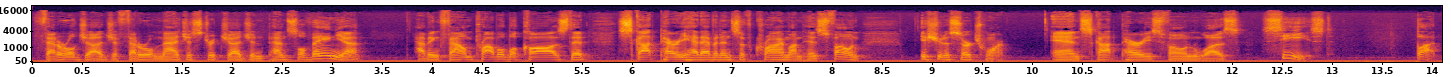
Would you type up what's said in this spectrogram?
federal judge, a federal magistrate judge in Pennsylvania, having found probable cause that Scott Perry had evidence of crime on his phone, issued a search warrant. And Scott Perry's phone was seized. But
